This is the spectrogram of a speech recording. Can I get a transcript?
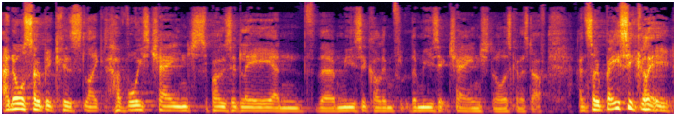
and also because like her voice changed supposedly, and the musical influ- the music changed and all this kind of stuff. And so basically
